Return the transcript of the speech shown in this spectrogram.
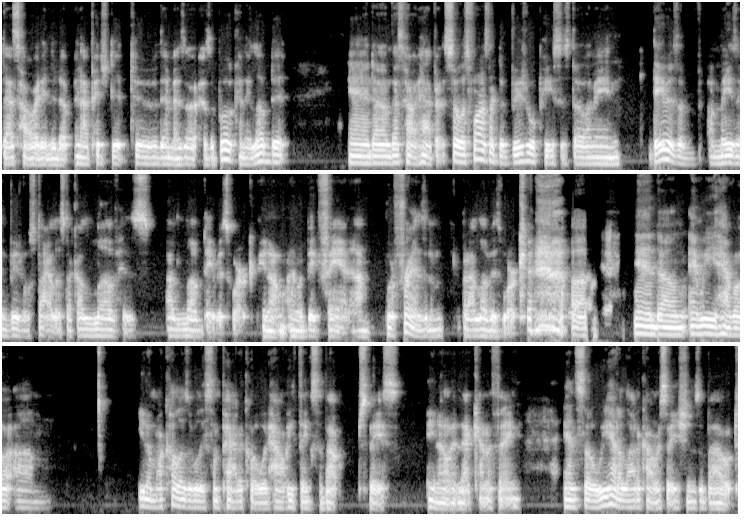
that's how it ended up. And I pitched it to them as a as a book, and they loved it, and um, that's how it happened. So as far as like the visual pieces, though, I mean, David is an amazing visual stylist. Like I love his, I love David's work. You know, I'm a big fan. I'm, we're friends, and but I love his work. uh, and um, and we have a, um, you know, Marcollo's are really simpatico with how he thinks about space, you know, and that kind of thing. And so we had a lot of conversations about,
